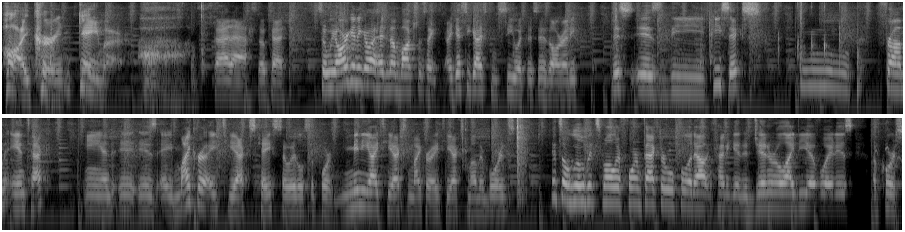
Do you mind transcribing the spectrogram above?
High current gamer. Badass, okay. So we are gonna go ahead and unbox this. I, I guess you guys can see what this is already. This is the P6 from Antec and it is a micro ATX case, so it'll support mini ITX and micro ATX motherboards. It's a little bit smaller form factor. We'll pull it out and kind of get a general idea of what it is. Of course,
